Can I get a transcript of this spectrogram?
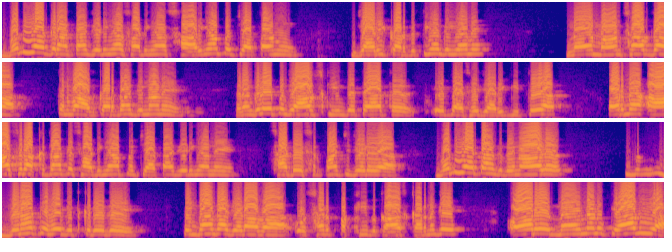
ਵਧੀਆ ਗ੍ਰਾਂਟਾਂ ਜਿਹੜੀਆਂ ਸਾਡੀਆਂ ਸਾਰੀਆਂ ਪੰਚਾਇਤਾਂ ਨੂੰ ਜਾਰੀ ਕਰ ਦਿੱਤੀਆਂ ਗਈਆਂ ਨੇ। ਮੈਂ ਮਾਨ ਸਾਹਿਬ ਦਾ ਧੰਨਵਾਦ ਕਰਦਾ ਜਿਨ੍ਹਾਂ ਨੇ ਰੰਗਲੇ ਪੰਜਾਬ ਸਕੀਮ ਦੇ ਤਹਿਤ ਇਹ ਪੈਸੇ ਜਾਰੀ ਕੀਤੇ ਆ। ਔਰ ਮੈਂ ਆਸ ਰੱਖਦਾ ਕਿ ਸਾਡੀਆਂ ਪੰਚਾਇਤਾਂ ਜਿਹੜੀਆਂ ਨੇ, ਸਾਡੇ ਸਰਪੰਚ ਜਿਹੜੇ ਆ, ਵਧੀਆ ਢੰਗ ਦੇ ਨਾਲ ਬਿਨਾਂ ਕਿਸੇ ਵਿਤਕਰੇ ਦੇ ਪਿੰਡਾਂ ਦਾ ਜਿਹੜਾ ਵਾ, ਉਹ ਸਰਪੱਖੀ ਵਿਕਾਸ ਕਰਨਗੇ। ਔਰ ਮੈਂ ਇਹਨਾਂ ਨੂੰ ਕਿਹਾ ਵੀ ਆ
